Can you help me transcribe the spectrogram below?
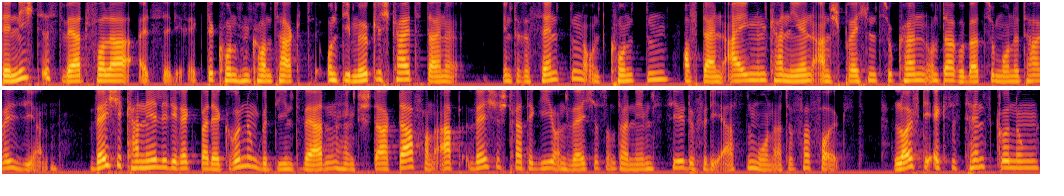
Denn nichts ist wertvoller als der direkte Kundenkontakt und die Möglichkeit, deine Interessenten und Kunden auf deinen eigenen Kanälen ansprechen zu können und darüber zu monetarisieren. Welche Kanäle direkt bei der Gründung bedient werden, hängt stark davon ab, welche Strategie und welches Unternehmensziel du für die ersten Monate verfolgst. Läuft die Existenzgründung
